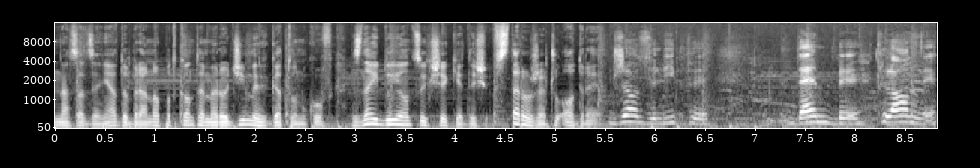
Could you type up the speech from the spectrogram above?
Nasadzenia dobrano pod kątem rodzimych gatunków, znajdujących się kiedyś w starorzeczu Odry. brzozy, lipy, dęby, klony.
